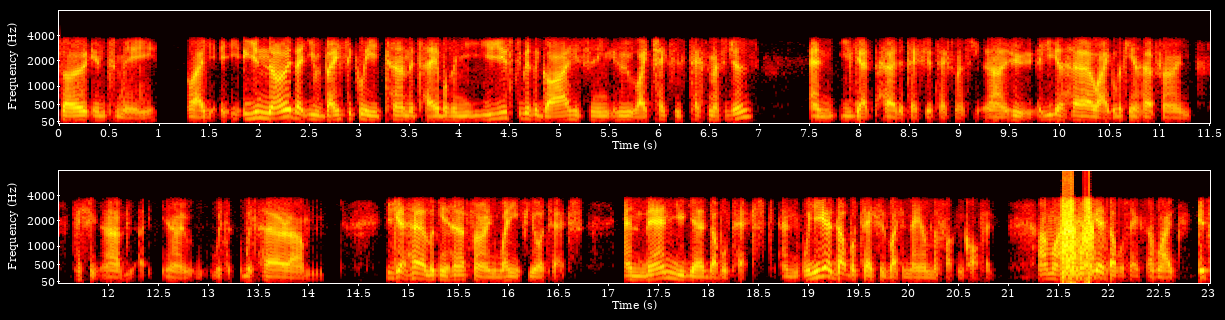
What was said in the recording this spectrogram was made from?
so into me. Like you know that you basically turn the tables, and you, used to be the guy who's sitting who like checks his text messages, and you get her to text you a text message. Uh, who you get her like looking at her phone, texting, uh, you know, with with her um, you get her looking at her phone, waiting for your text, and then you get a double text. And when you get a double text, it's like a nail in the fucking coffin. I'm like, when I get a double text, I'm like, it's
